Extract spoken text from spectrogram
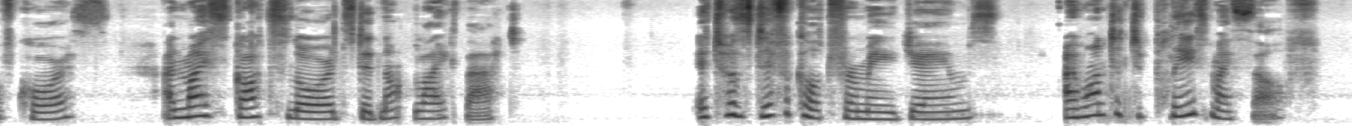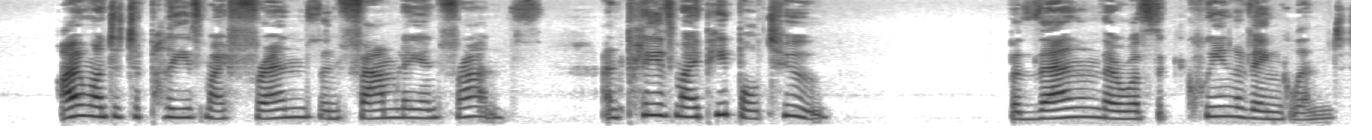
of course, and my Scots lords did not like that. It was difficult for me, James. I wanted to please myself. I wanted to please my friends and family in France, and please my people too but then there was the Queen of England.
